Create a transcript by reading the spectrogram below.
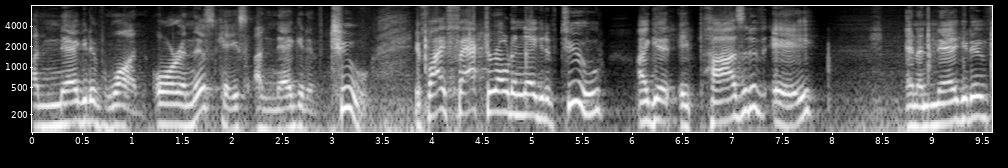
a negative 1, or in this case, a negative 2. If I factor out a negative 2, I get a positive a and a negative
